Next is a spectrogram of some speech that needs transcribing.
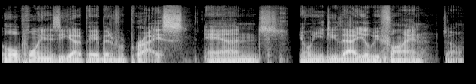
The whole point is you got to pay a bit of a price. And you know, when you do that, you'll be fine. So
